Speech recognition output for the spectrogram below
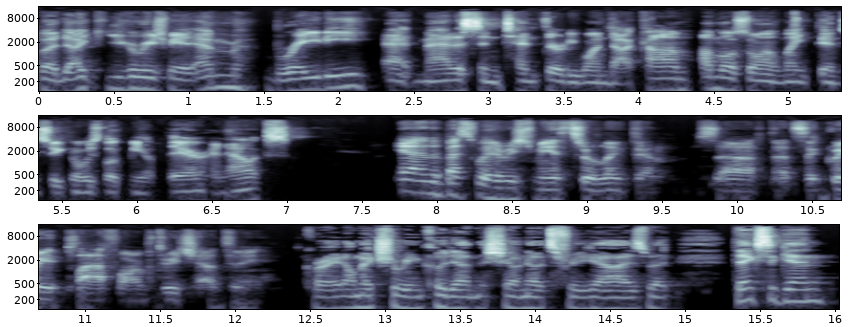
But I, you can reach me at mbrady at madison1031.com. I'm also on LinkedIn, so you can always look me up there. And Alex? Yeah, the best way to reach me is through LinkedIn. So that's a great platform to reach out to me. Great. I'll make sure we include that in the show notes for you guys. But thanks again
